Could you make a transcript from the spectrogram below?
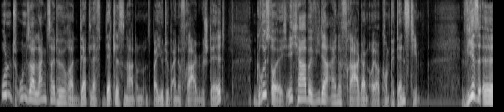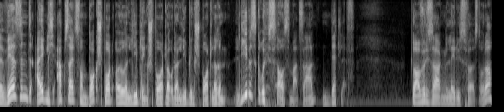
Und unser Langzeithörer Detlef Detlison hat uns bei YouTube eine Frage gestellt. Grüßt euch, ich habe wieder eine Frage an euer Kompetenzteam. Wir, äh, wer sind eigentlich abseits vom Boxsport eure Lieblingssportler oder Lieblingssportlerin? Liebesgrüße aus Marzahn, Detlef. Da würde ich sagen, Ladies first, oder?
